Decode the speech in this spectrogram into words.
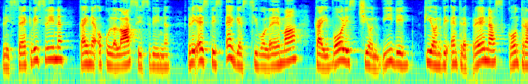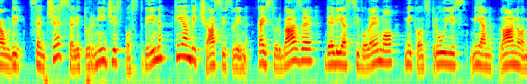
Li sekvis vin, cae ne oculalasis vin. Li estis eges civolema, cae volis cion vidi, cion vi entreprenas contra li. Sencesse li turnigis post vin, ciam vi chasis lin, cae sur base de lia scivolemo mi construis mian planon.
